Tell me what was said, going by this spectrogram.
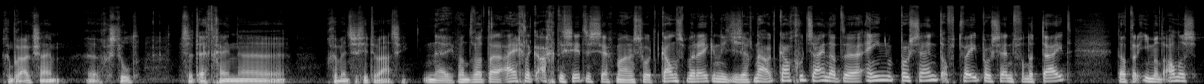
gebruik zijn gestoeld, is het echt geen gewenste situatie. Nee, want wat daar eigenlijk achter zit, is zeg maar een soort kansberekening. Dat je zegt, nou, het kan goed zijn dat uh, 1% of 2% van de tijd dat er iemand anders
